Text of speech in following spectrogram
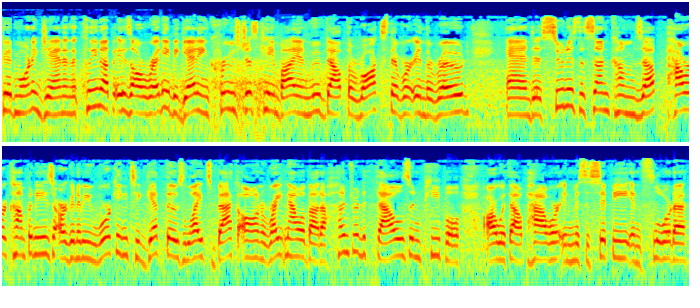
Good morning, Jan. And the cleanup is already beginning. Crews just came by and moved out the rocks that were in the road. And as soon as the sun comes up, power companies are going to be working to get those lights back on. Right now, about 100,000 people are without power in Mississippi, in Florida,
